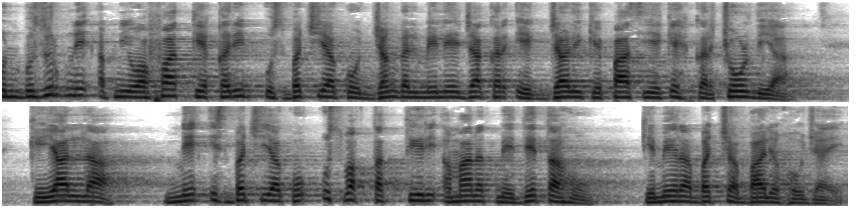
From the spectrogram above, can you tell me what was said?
उन बुज़ुर्ग ने अपनी वफ़ात के करीब उस बचिया को जंगल में ले जाकर एक जाली के पास ये कहकर छोड़ दिया कि, या मैं इस बचिया को उस वक्त तक तेरी अमानत में देता हूँ कि मेरा बच्चा बालिग हो जाए।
